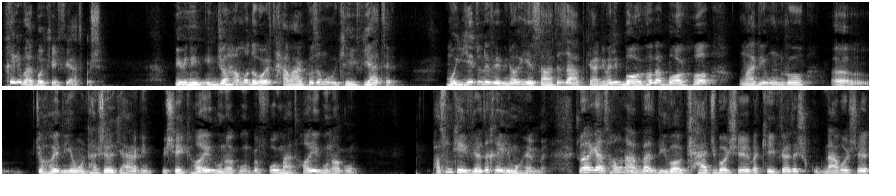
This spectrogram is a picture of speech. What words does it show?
خیلی باید با کیفیت باشه. می‌بینین اینجا هم ما دوباره تمرکزمون رو کیفیته. ما یه دونه وبینار یه ساعته ضبط کردیم ولی بارها و بارها اومدیم اون رو جاهای دیگه منتشر کردیم. به شکل‌های گوناگون به فرمت‌های گوناگون. پس اون کیفیت خیلی مهمه. چون اگه از همون اول دیوار کج باشه و کیفیتش خوب نباشه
